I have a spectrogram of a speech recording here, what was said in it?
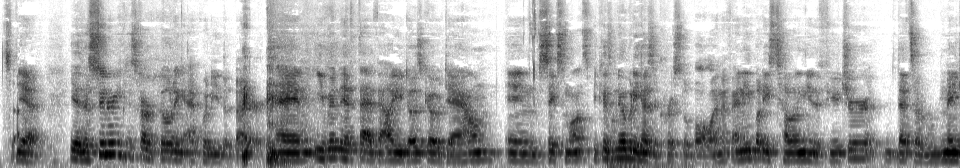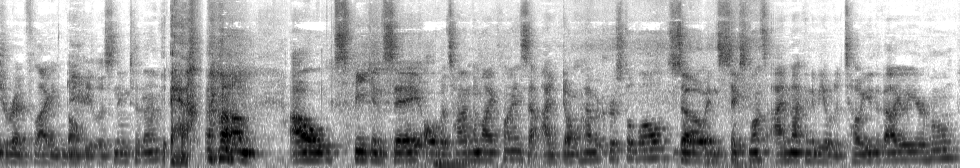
So. Yeah, yeah. The sooner you can start building equity, the better. and even if that value does go down in six months, because nobody has a crystal ball, and if anybody's telling you the future, that's a major red flag, and don't be listening to them. Yeah. Um, I'll speak and say all the time to my clients that I don't have a crystal ball. So in six months, I'm not going to be able to tell you the value of your home.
